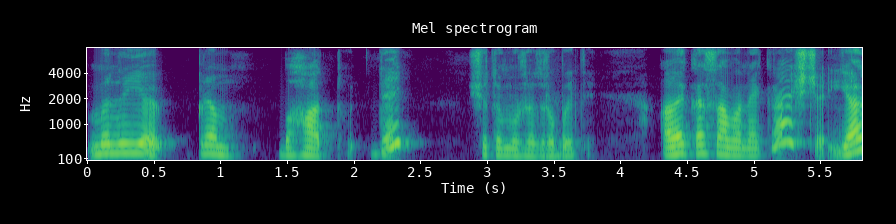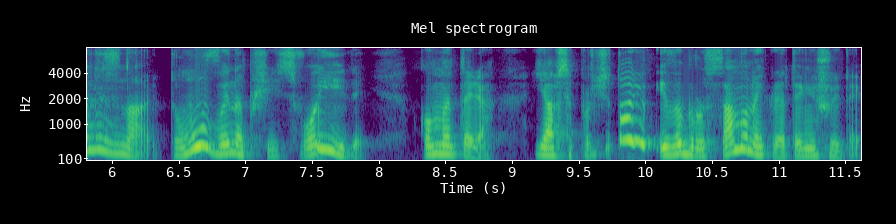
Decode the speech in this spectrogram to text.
У мене є прям багато ідей, що там можна зробити. Але яка саме найкраща, я не знаю. Тому ви напишіть свої ідеї в коментарях. Я все прочитаю і виберу саму найкреативнішу ідею.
